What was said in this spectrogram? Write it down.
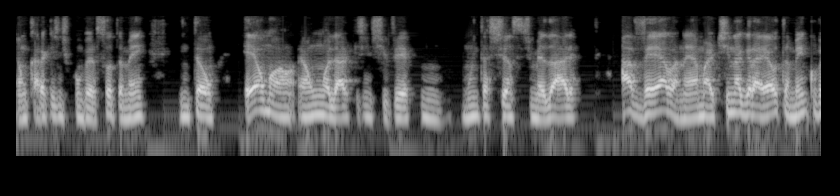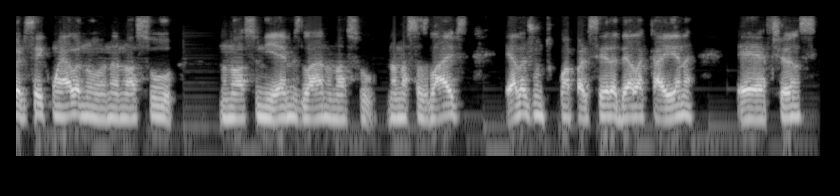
É um cara que a gente conversou também. Então, é, uma, é um olhar que a gente vê com muitas chances de medalha. A Vela, né? A Martina Grael também conversei com ela no, no nosso no nosso Niemes lá, no nosso, nas nossas lives. Ela junto com a parceira dela, Caena, é chance.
